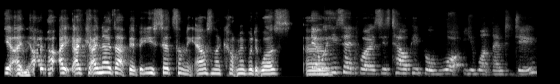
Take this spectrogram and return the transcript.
Yeah, I, I, I, I know that bit, but you said something else, and I can't remember what it was. Um, yeah, what he said was is tell people what you want them to do.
